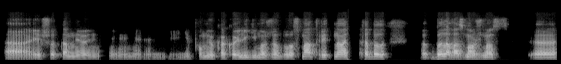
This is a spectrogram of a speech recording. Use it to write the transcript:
э, еще там не, не, не помню какой лиги можно было смотреть, но это был, была возможность э,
